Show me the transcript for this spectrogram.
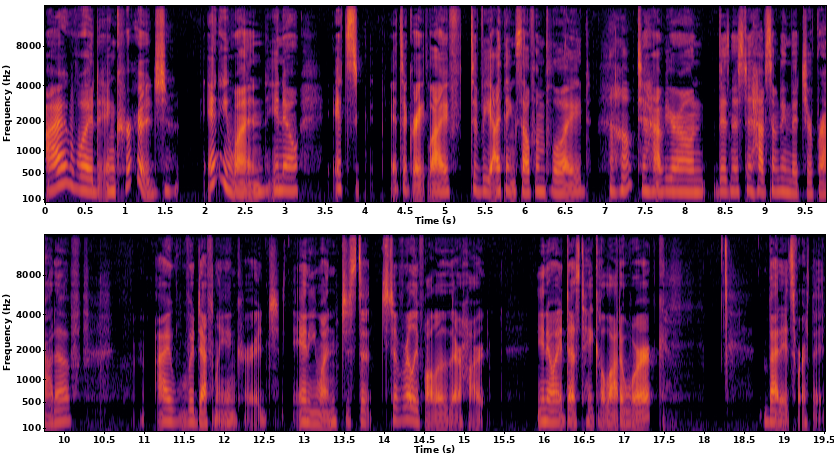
I would encourage anyone, you know, it's it's a great life to be, I think, self-employed, uh-huh. to have your own business, to have something that you're proud of. I would definitely encourage anyone just to to really follow their heart. You know, it does take a lot of work, but it's worth it.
